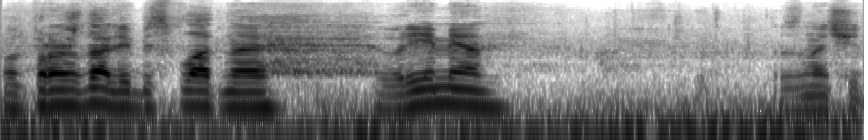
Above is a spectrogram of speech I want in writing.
Вот прождали бесплатное время. Значит,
